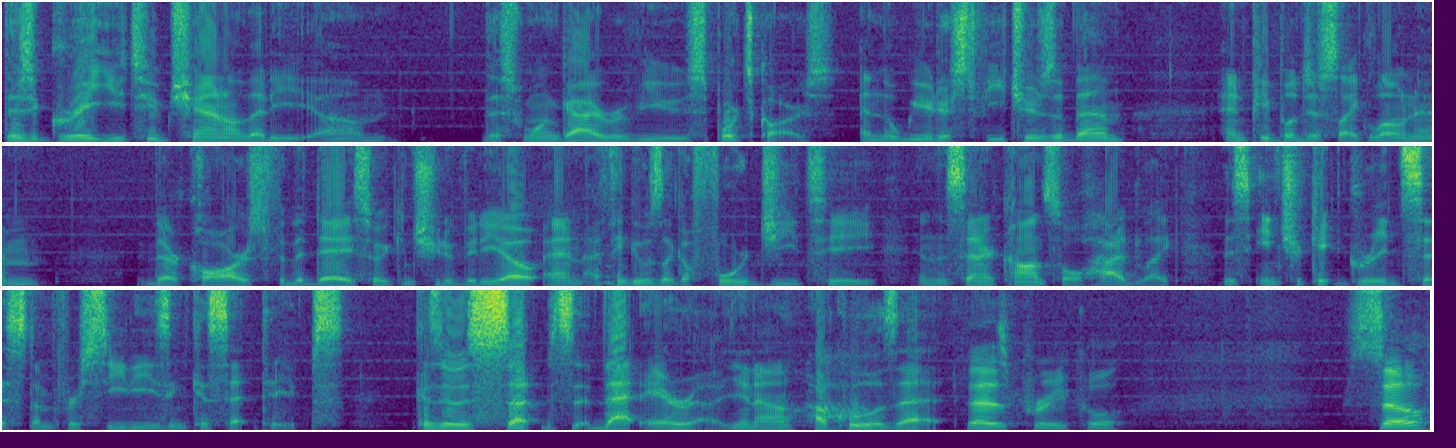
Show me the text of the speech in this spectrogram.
There's a great YouTube channel that he um this one guy reviews sports cars and the weirdest features of them, and people just like loan him their cars for the day so he can shoot a video. And I think it was like a Ford GT, and the center console had like this intricate grid system for CDs and cassette tapes. Because it was such that era, you know. How cool is that? That is pretty cool. So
